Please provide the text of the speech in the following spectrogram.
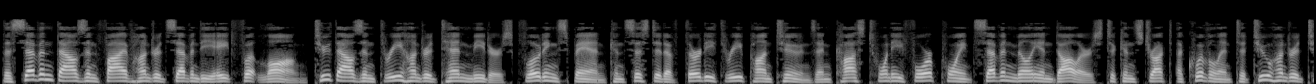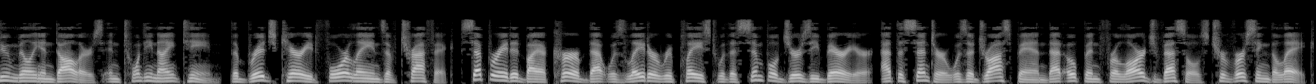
The 7,578-foot-long (2,310 meters) floating span consisted of 33 pontoons and cost $24.7 million to construct equivalent to $202 million in 2019. The bridge carried four lanes of traffic, separated by a curb that was later replaced with a simple jersey barrier. At the center was a drawspan that opened for large vessels traversing the lake.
